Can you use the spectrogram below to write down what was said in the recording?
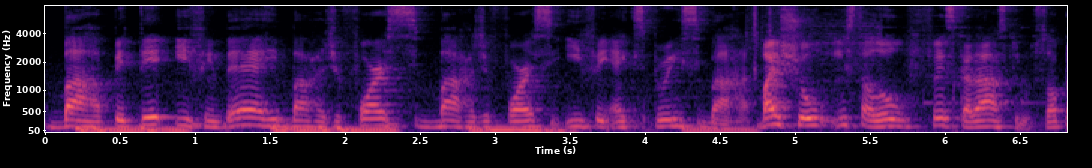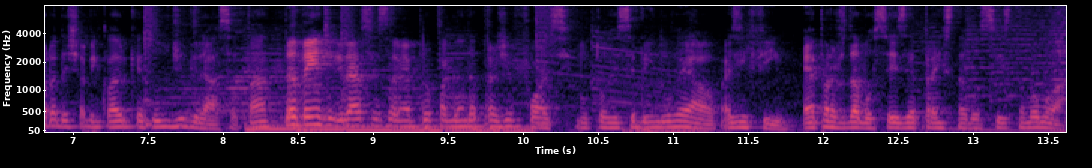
barra pt br barra GeForce barra GeForce Experience barra. Baixou, instalou, fez cadastro, só para deixar bem claro que é tudo de graça, tá? Também é de graça essa minha propaganda para GeForce, não tô recebendo real, mas enfim, é para ajudar vocês, é para ensinar vocês, então vamos lá.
